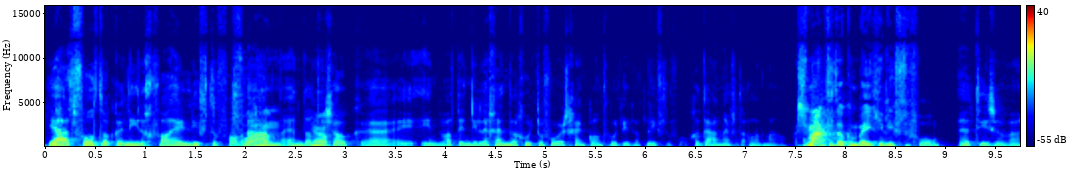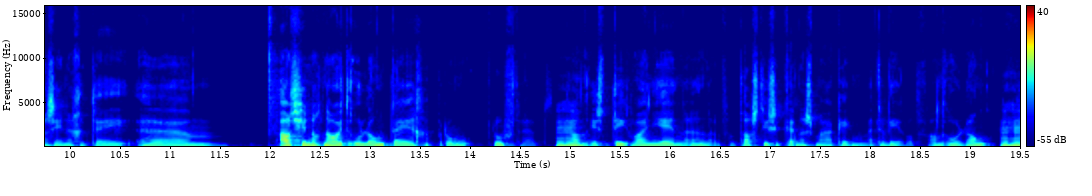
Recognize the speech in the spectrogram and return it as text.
Ja, het voelt ook in ieder geval heel liefdevol Vol aan. aan, En dat ja. is ook eh, in, wat in die legende goed tevoorschijn komt, hoe hij dat liefdevol gedaan heeft allemaal. Smaakt het ook een beetje liefdevol? Het is een waanzinnige thee. Ehm, als je nog nooit oolong thee geproefd hebt, Mhm. dan is Tea Guanyin een fantastische kennismaking met de wereld van oolong. Mhm.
